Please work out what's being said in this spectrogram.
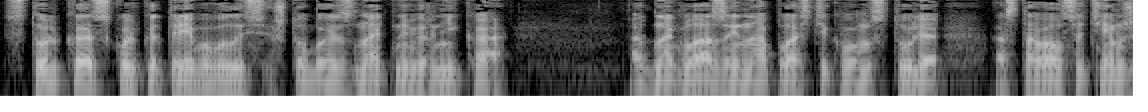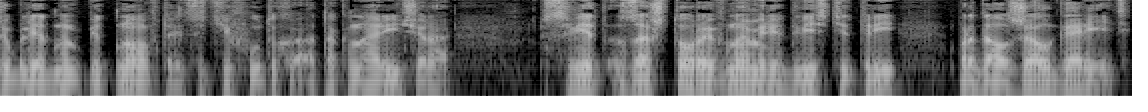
Столько, сколько требовалось, чтобы знать наверняка. Одноглазый на пластиковом стуле оставался тем же бледным пятном в тридцати футах от окна Ричера. Свет за шторой в номере 203 продолжал гореть.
